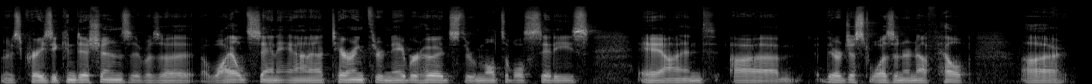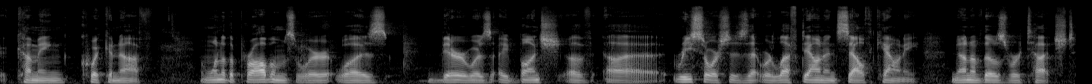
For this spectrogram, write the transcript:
It was crazy conditions. It was a, a wild Santa Ana tearing through neighborhoods, through multiple cities, and um, there just wasn't enough help uh, coming quick enough. And one of the problems was there was a bunch of uh, resources that were left down in South County. None of those were touched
